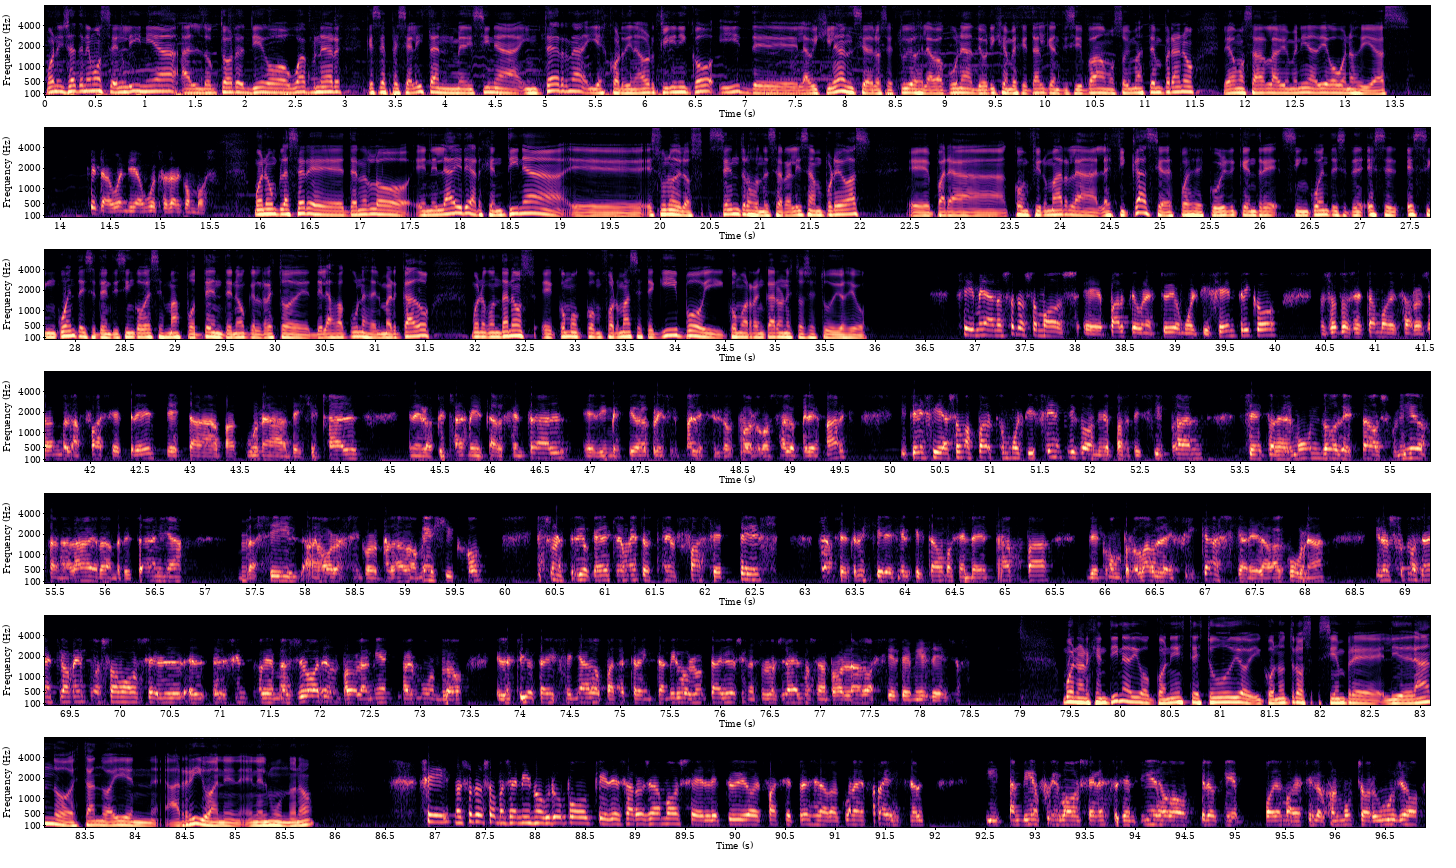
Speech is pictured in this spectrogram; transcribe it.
Bueno, y ya tenemos en línea al doctor Diego Wapner, que es especialista en medicina interna y es coordinador clínico y de la vigilancia de los estudios de la vacuna de origen vegetal que anticipábamos hoy más temprano. Le vamos a dar la bienvenida. Diego, buenos días. ¿Qué tal? Buen día, un gusto estar con vos. Bueno, un placer eh, tenerlo en el aire. Argentina eh, es uno de los centros donde se realizan pruebas eh, para confirmar la, eficacia después de descubrir que entre 50 y es, 50 y 75 veces más potente ¿no? que el resto de, las vacunas del mercado. Bueno, contanos cómo conformás este equipo y cómo arrancaron estos estudios, Diego. Sí, mira, nosotros somos parte de un estudio multicéntrico nosotros estamos desarrollando la fase 3 de esta vacuna vegetal en el Hospital Militar Central. El investigador principal es el doctor Gonzalo Pérez Marc. Y te decía, somos parte multicéntrico donde participan centros del mundo, de Estados Unidos, Canadá, Gran Bretaña, Brasil, ahora se ha incorporado a México. Es un estudio que en este momento está en fase 3. Fase 3 quiere decir que estamos en la etapa de comprobar la eficacia de la vacuna y nosotros en este momento somos el, centro de mayor enrolamiento del mundo. El estudio está diseñado para 30.000 voluntarios y nosotros ya hemos enrolado a 7.000 de ellos. Bueno, Argentina, digo, con este estudio y con otros siempre liderando, estando ahí en arriba en, en el mundo, ¿no? Sí, nosotros somos el mismo grupo que desarrollamos el estudio de fase 3 de la vacuna de Pfizer y también fuimos en ese sentido, creo que podemos decirlo con mucho orgullo,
